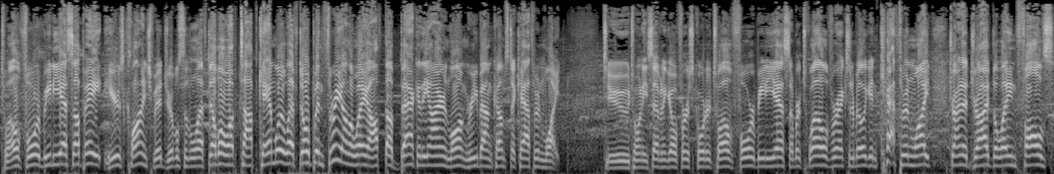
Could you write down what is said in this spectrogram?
12 4 BDS up 8. Here's Kleinschmidt. Dribbles to the left elbow. Up top, Kamler. Left open. Three on the way off the back of the iron. Long rebound comes to Catherine White. 2.27 to go, first quarter, 12 4 BDS. Number 12 for Exeter Milligan. Catherine White trying to drive the lane, falls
